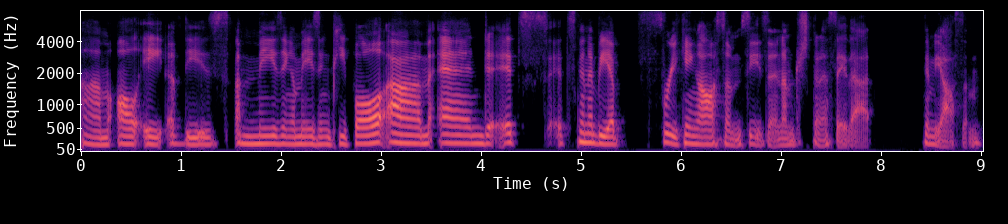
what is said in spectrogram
um, all eight of these amazing, amazing people. Um, and it's it's going to be a freaking awesome season. I'm just going to say that. It's going to be awesome.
